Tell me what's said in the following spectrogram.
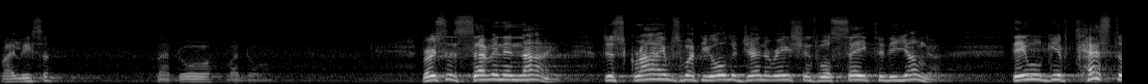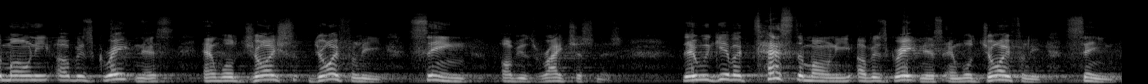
Right, Lisa? Lador, Vador. Verses 7 and 9 describes what the older generations will say to the younger. They will give testimony of his greatness and will joy, joyfully sing of his righteousness. They will give a testimony of his greatness and will joyfully sing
